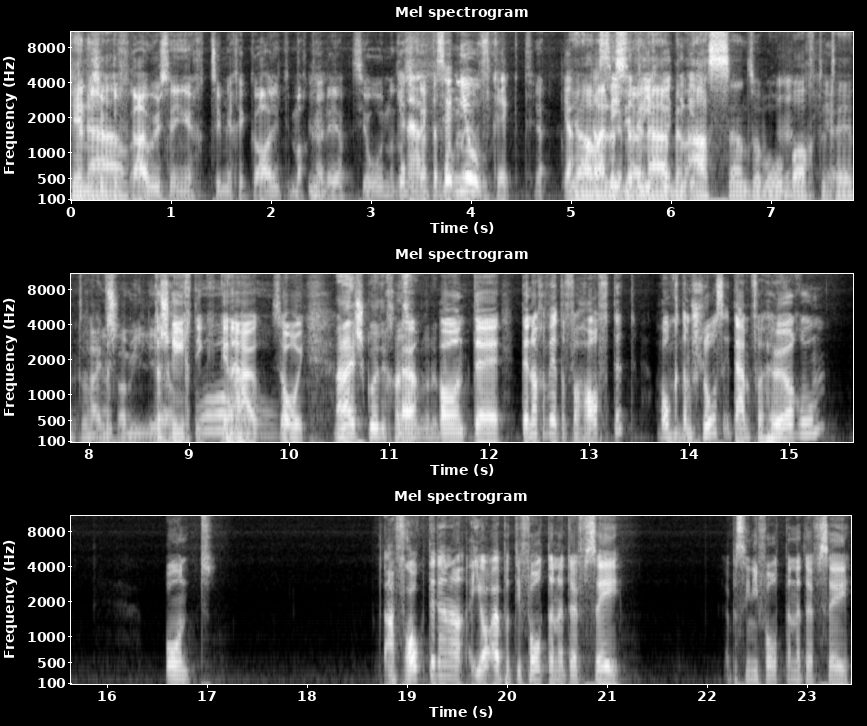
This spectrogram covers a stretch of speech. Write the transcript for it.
genau. Genau. der Frau ist es eigentlich ziemlich egal, die macht keine Reaktion. Und Genau, das man hat mich mehr, aufgeregt. Ja. Ja, weil er sie dann auch beim ist. Mhm. Essen und so beobachtet hat. Und Heile Familie. Das ist richtig, genau. Sorry. nein, ist gut, ich kann es Ja. Und äh, danach wird er verhaftet, hockt am Schluss in diesem Verhörraum und er fragt ihn dann, ja, ob er die Fotos nicht darf sehen Ob er seine Fotos nicht darf sehen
